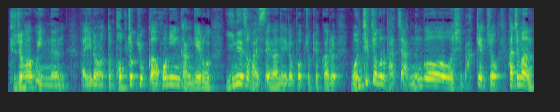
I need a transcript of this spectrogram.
규정하고 있는 아, 이런 어떤 법적 효과, 혼인 관계로 인해서 발생하는 이런 법적 효과를 원칙적으로 받지 않는 것이 맞겠죠. 하지만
